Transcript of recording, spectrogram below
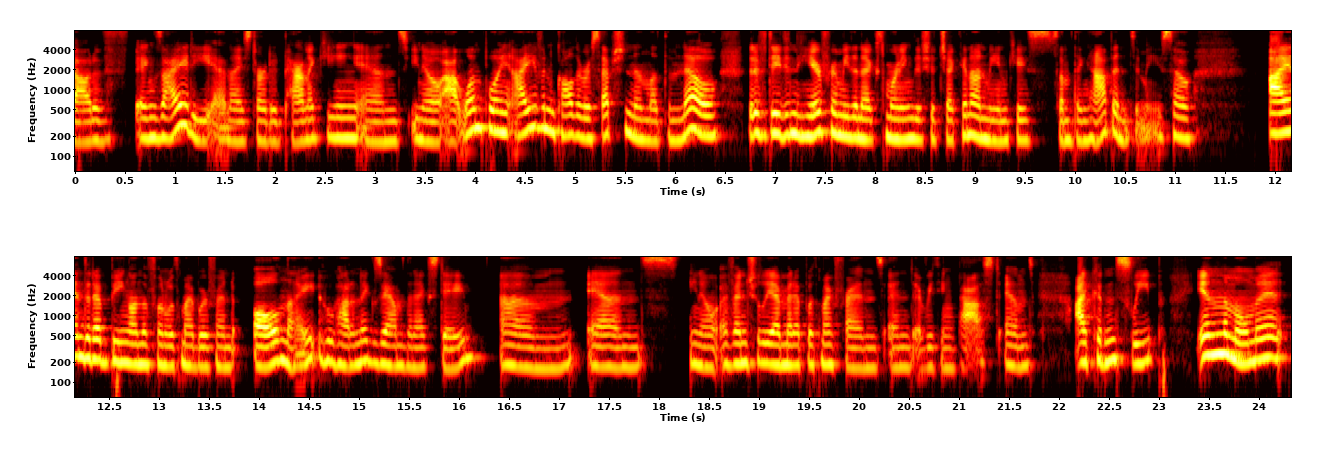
bout of anxiety and I started panicking. And, you know, at one point, I even called the reception and let them know that if they didn't hear from me the next morning, they should check in on me in case something happened to me. So I ended up being on the phone with my boyfriend all night, who had an exam the next day. Um, and, you know, eventually I met up with my friends and everything passed. And I couldn't sleep. In the moment,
